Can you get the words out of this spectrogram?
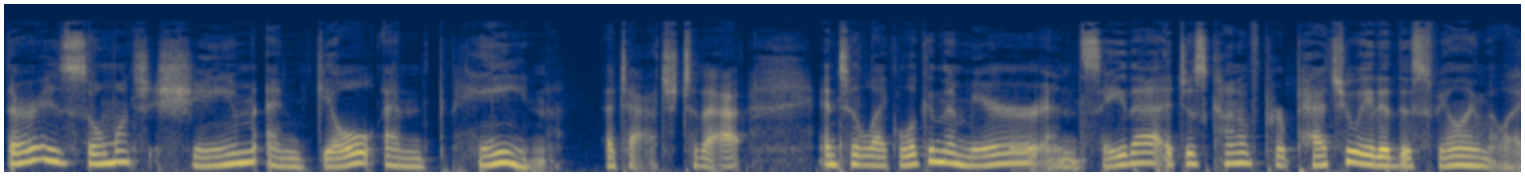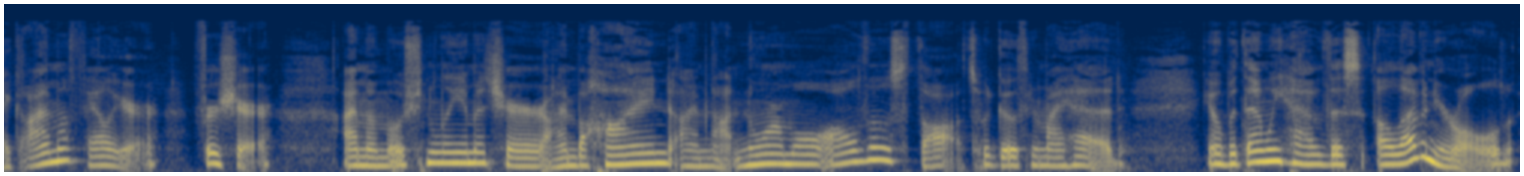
There is so much shame and guilt and pain attached to that. And to like look in the mirror and say that, it just kind of perpetuated this feeling that like I'm a failure for sure. I'm emotionally immature, I'm behind, I'm not normal. All those thoughts would go through my head. You know, but then we have this 11 year old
